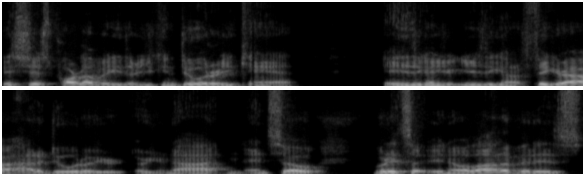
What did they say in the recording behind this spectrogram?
it's just part of it. Either you can do it or you can't. You're either gonna, you're either going to figure out how to do it or you're or you're not. And and so, but it's you know, a lot of it is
